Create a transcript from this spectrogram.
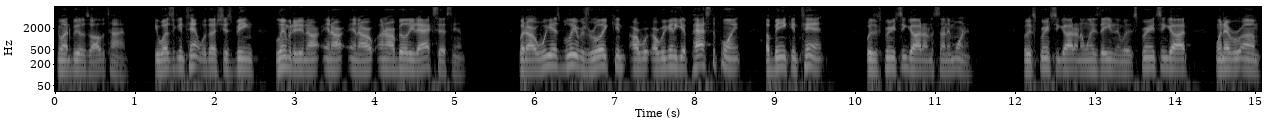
He wanted to be with us all the time. He wasn't content with us just being limited in our, in our, in our, in our ability to access Him. But are we as believers really, con- are we, are we going to get past the point of being content with experiencing God on a Sunday morning? With experiencing God on a Wednesday evening? With experiencing God whenever um,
